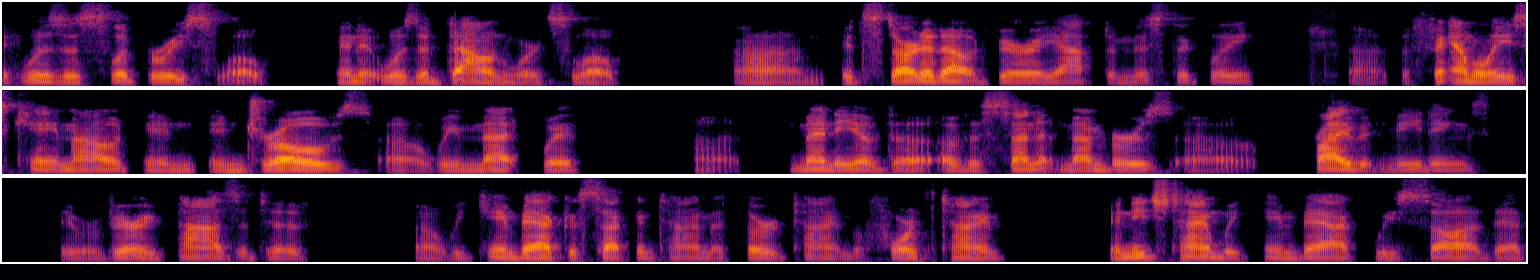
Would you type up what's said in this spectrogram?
It was a slippery slope and it was a downward slope. Um, it started out very optimistically. Uh, the families came out in in droves. Uh, we met with uh, many of the of the Senate members, uh, private meetings. They were very positive. Uh, we came back a second time, a third time, a fourth time, and each time we came back, we saw that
